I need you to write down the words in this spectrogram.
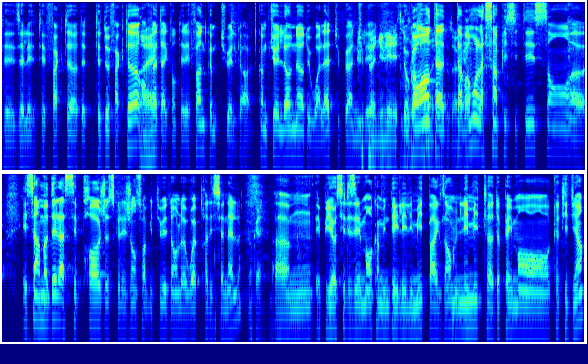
tes, élé- tes facteurs, tes, tes deux facteurs, en fait, avec ton téléphone, comme tu es le gars- comme tu es l'owner du wallet, tu peux annuler. Tu peux annuler les Donc transactions. vraiment, et tu as, vraiment la simplicité sans... euh, et c'est un modèle assez proche de ce que les gens sont habitués dans le web traditionnel. Euh, et puis il y a aussi des éléments comme une daily limit, par exemple, une limite de paiement quotidien.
